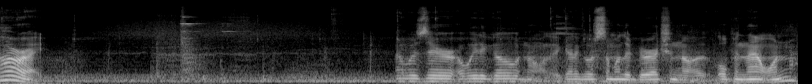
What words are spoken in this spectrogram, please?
Alright. Was there a way to go? No, they gotta go some other direction to open that one.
